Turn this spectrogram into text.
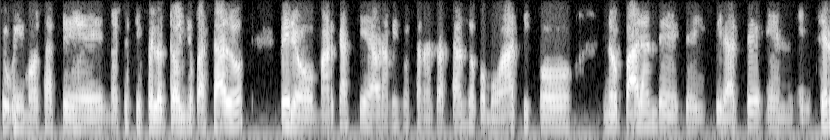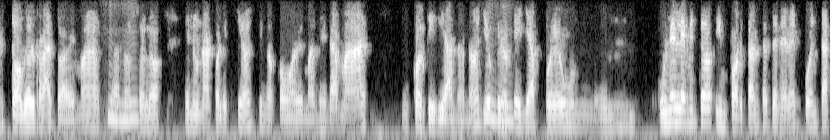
tuvimos hace, no sé si fue el otoño pasado, pero marcas que ahora mismo están atrasando como Ático, no paran de, inspirarse en, ser todo el rato, además, no solo en una colección, sino como de manera más cotidiana, ¿no? Yo creo que ella fue un, un, un elemento importante a tener en cuenta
